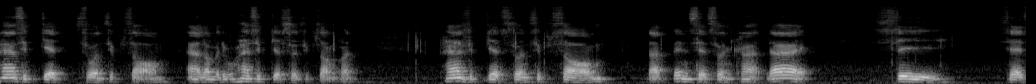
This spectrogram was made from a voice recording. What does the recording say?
ห้าสิบเจ็ดส่วนสิบสองอ่าเรามาดูห้าสิบเจ็ดส่วนสิบสองก่อนห้าสิบเจ็ดส่วนสิบสองตัดเป็นเศษส่วนค่าได้สี่เศษ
